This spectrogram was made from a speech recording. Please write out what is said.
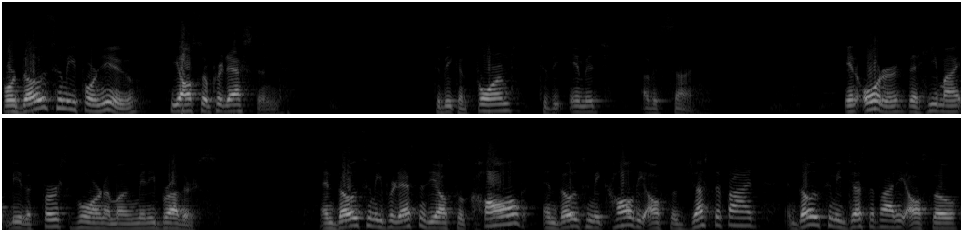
For those whom he foreknew, he also predestined to be conformed to the image of his Son, in order that he might be the firstborn among many brothers. And those whom he predestined, he also called, and those whom he called, he also justified, and those whom he justified, he also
